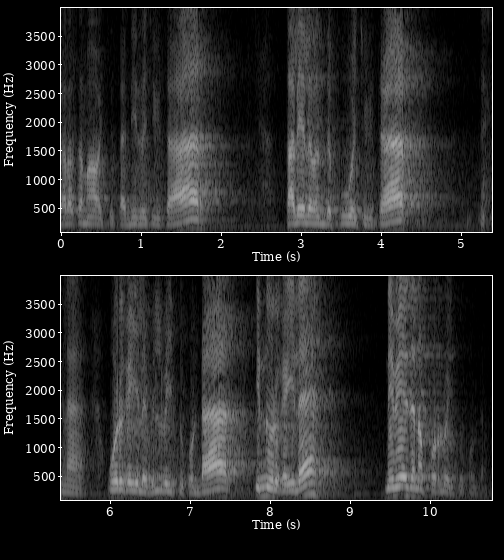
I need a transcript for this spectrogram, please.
கலசமா வச்சு தண்ணீர் வச்சுக்கிட்டார். தலையில வந்து பூ வச்சுக்கிட்டார். என்ன, ஒரு கையில வில் வைத்துக் கொண்டார். இன்னொரு கையில நிவேதன பொருள் வைத்துக் கொண்டார்.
